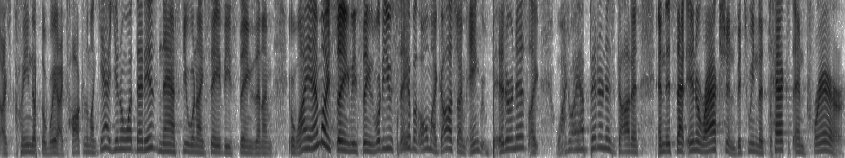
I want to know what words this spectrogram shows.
I cleaned up the way I talk. Cause I'm like, yeah, you know what? That is nasty when I say these things. And I'm, why am I saying these things? What do you say about? Oh my gosh, I'm angry. Bitterness. Like, why do I have bitterness, God? And and it's that interaction between the text and prayer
